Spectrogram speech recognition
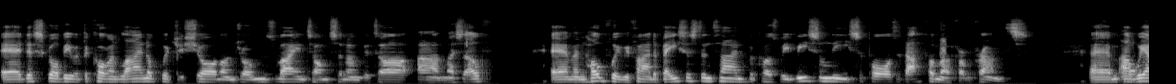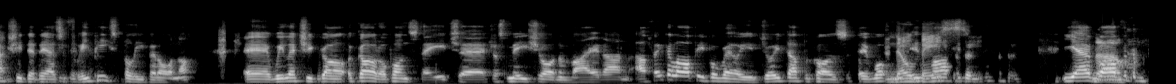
Uh, this is going to be with the current lineup, which is Sean on drums, Ryan Thompson on guitar, and myself. Um, and hopefully we find a bassist in time because we recently supported Athema from France. Um, and we actually did it as a three piece, believe it or not. Uh, we literally got got up on stage, uh, just me, Sean, and Ryan, and I think a lot of people really enjoyed that because it was No bass? than- yeah, No. than,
